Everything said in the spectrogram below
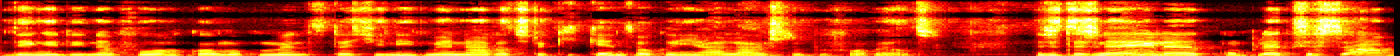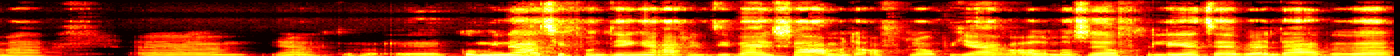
dingen die naar voren komen op het moment dat je niet meer naar dat stukje kind ook in jou luistert, bijvoorbeeld. Dus het is een hele complexe samen, uh, ja, uh, combinatie van dingen eigenlijk die wij samen de afgelopen jaren allemaal zelf geleerd hebben. En daar hebben we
